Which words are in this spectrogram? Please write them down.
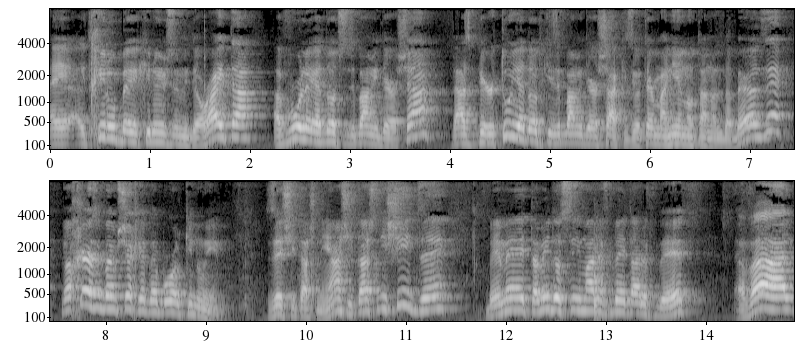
אה, התחילו בכינויים שזה מדאורייתא, עברו לידות שזה בא מדרשה, ואז פירטו ידות כי זה בא מדרשה, כי זה יותר מעניין אותנו לדבר על זה, ואחרי זה בהמשך ידברו על כינויים. זה שיטה שנייה. שיטה שלישית זה באמת תמיד עושים א' ב' א' ב', אבל אה, אה,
